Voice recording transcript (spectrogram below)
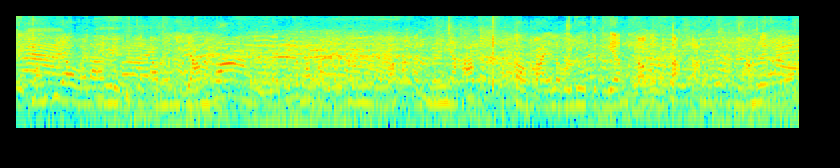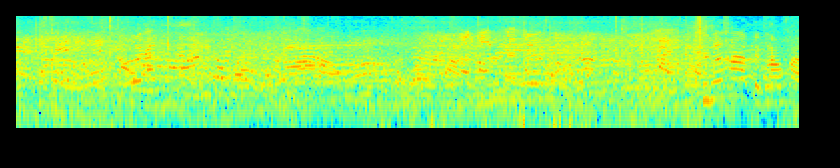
เด็กท่องเที่ยวเวลามีกิจกรรมยามว่างหรืออะไรก็จะมาทำกันที่นี่จะมาพักกันที่นี่นะคะ ต่อไปเราไปดูตึกเรียนของเรากันดีกว่าค่ะทำเลยค่ะถึงแล้วค่ะตึกเราค่ะ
